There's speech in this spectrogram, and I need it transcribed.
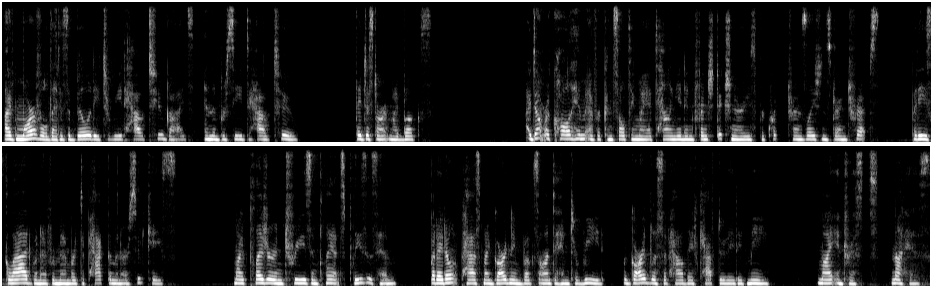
I've marveled at his ability to read how to guides and then proceed to how to. They just aren't my books. I don't recall him ever consulting my Italian and French dictionaries for quick translations during trips but he's glad when I've remembered to pack them in our suitcase. My pleasure in trees and plants pleases him, but I don't pass my gardening books on to him to read regardless of how they've captivated me. My interests, not his.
